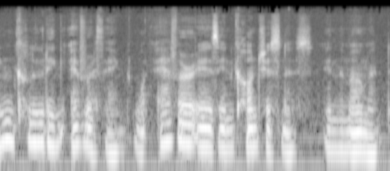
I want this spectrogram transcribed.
Including everything, whatever is in consciousness in the moment.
